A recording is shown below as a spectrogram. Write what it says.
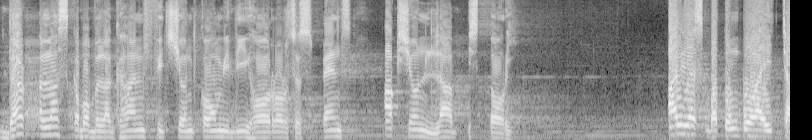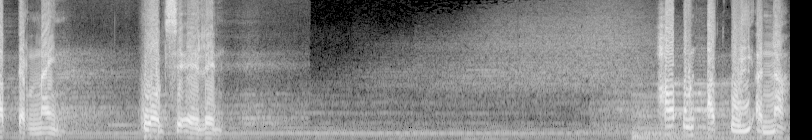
Dark Alas Kababalaghan Fiction Comedy Horror Suspense Action Love Story Alias Batong Buhay Chapter 9 Huwag si Ellen Hapon at uwian na.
